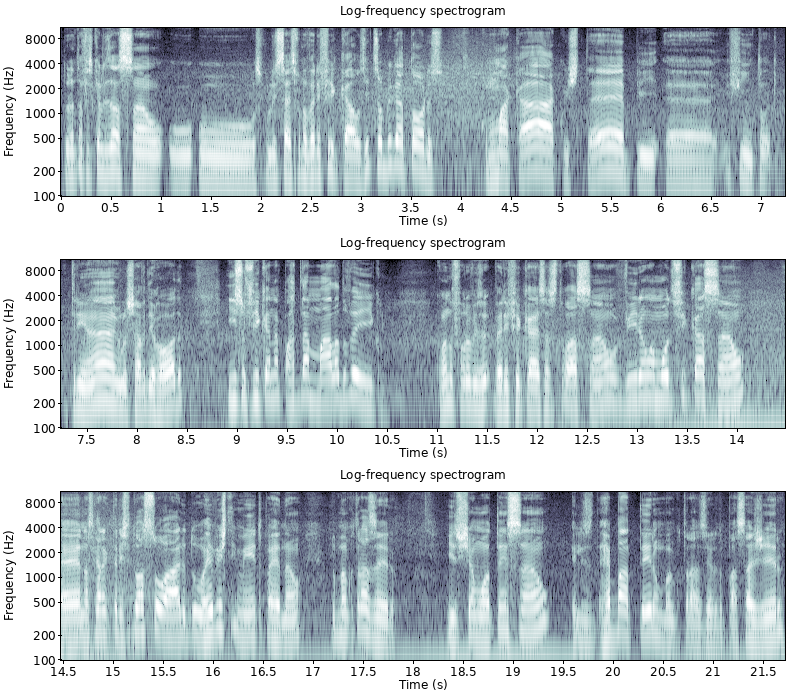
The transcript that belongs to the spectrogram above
Durante a fiscalização, o, o, os policiais foram verificar os itens obrigatórios, como macaco, estepe, é, enfim, triângulo, chave de roda. Isso fica na parte da mala do veículo. Quando foram verificar essa situação, viram uma modificação é, nas características do assoalho, do revestimento, perdão, do banco traseiro. Isso chamou atenção, eles rebateram o banco traseiro do passageiro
